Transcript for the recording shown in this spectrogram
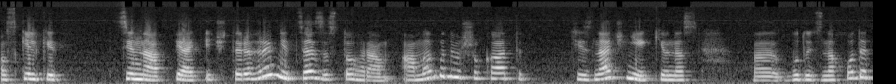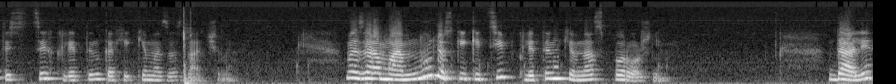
оскільки ціна 5,4 гривні це за 100 грам. А ми будемо шукати ті значення, які у нас е, будуть знаходитись в цих клітинках, які ми зазначили. Ми зараз маємо 0, оскільки ці клітинки в нас порожні. Далі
